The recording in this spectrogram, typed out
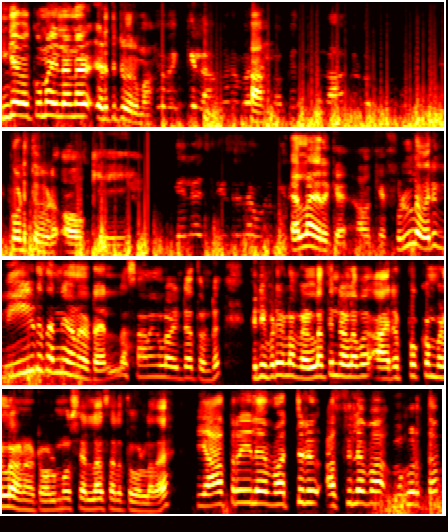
ഇങ്ങനെ വെക്കുമോ? ഇല്ലാണ്ട് എടുത്തിട്ട് വരുമോ? ആ. കൊടുത്തു വിടും. ഓക്കെ. എല്ലാം ഇരിക്കെ. ഓക്കെ ഫുള്ള് ഒരു വീട് തന്നെയാണ് കേട്ടോ. എല്ലാ സാധനങ്ങളും അതിന്റെ അകത്തുണ്ട്. പിന്നെ ഇവിടെയുള്ള വെള്ളത്തിന്റെ അളവ് അരപ്പൊക്കം വെള്ളമാണ് കേട്ടോ. ഓൾമോസ്റ്റ് എല്ലാ സ്ഥലത്തും ഉള്ളത്. യാത്രയിലെ മറ്റൊരു അസുലഭ മുഹൂർത്തം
